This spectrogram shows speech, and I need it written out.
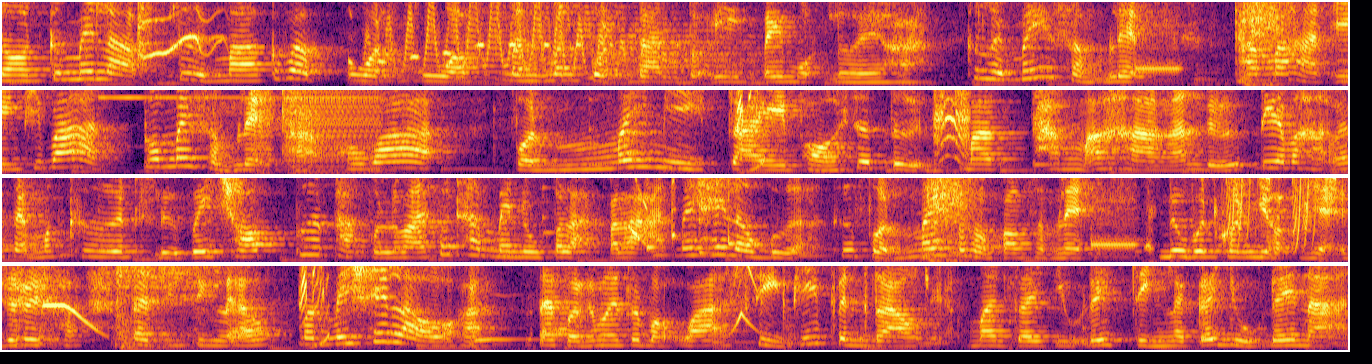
นอนก็ไม่หลับ ตื่นมาก็แบบปวดหัว มันมันกดดันตัวเองไปหมดเลยค่ะก็เลยไม่สำเร็จทำอาหารเองที่บ้านก็ไม่สำเร็จค่ะ เพราะว่าฝนไม่มีใจพอที่จะตื่นมาทำอาหารหรือเตรียมอาหารตั้งแต่เมื่อคืน หรือไปช็อปพืชผักผลไม้เพื่อทำเมนูประหลาดประหลาดๆไม่ให้เราเบื่อ คือฝนไม่ประสบความสำเร็จ ดูเป็นคนหยอกแย่ใช่ไหมคะแต่จริงๆแล้วมันไม่ใช่เราอะค่ะ แต่ฝนกำลังจะบอกว่าสิ่งที่เป็นเราเนี่ยมันจะอยู่ได้จริงและก็อยู่ได้นาน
